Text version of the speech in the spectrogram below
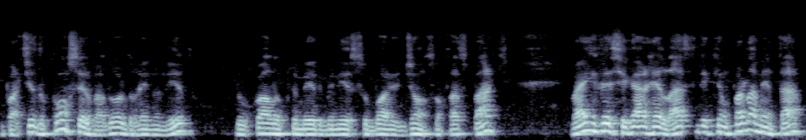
O Partido Conservador do Reino Unido, do qual o primeiro-ministro Boris Johnson faz parte, vai investigar relatos de que um parlamentar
